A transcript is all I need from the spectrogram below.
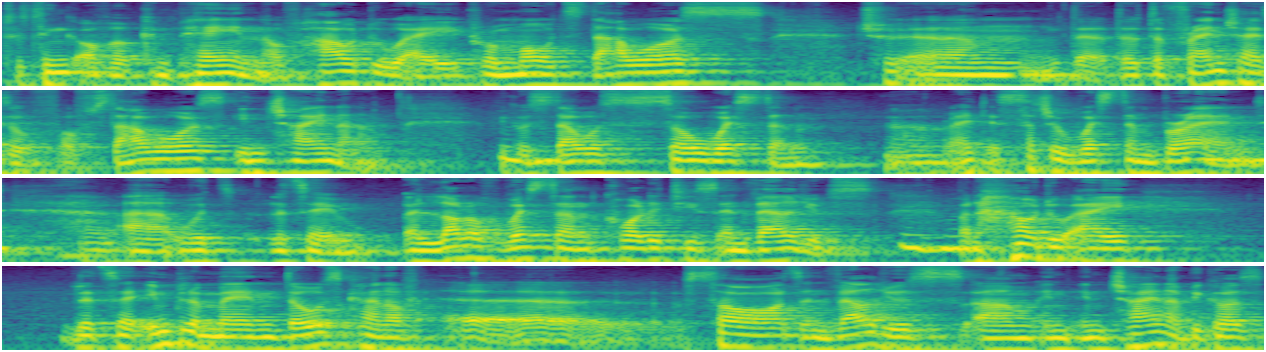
to think of a campaign of how do I promote Star Wars, um, the, the, the franchise of, of Star Wars in China, because mm-hmm. Star Wars is so Western, uh-huh. right? It's such a Western brand uh, with, let's say, a lot of Western qualities and values. Mm-hmm. But how do I, let's say, implement those kind of uh, thoughts and values um, in, in China? Because,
